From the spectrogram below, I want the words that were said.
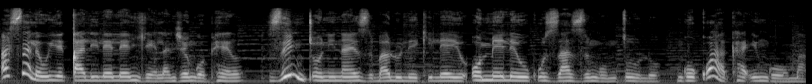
Xa sele uyiqalile le ndlela njengophel, ziintoni na ezibalulekileyo omele ukuzazi ngomculo ngokwakha ingoma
